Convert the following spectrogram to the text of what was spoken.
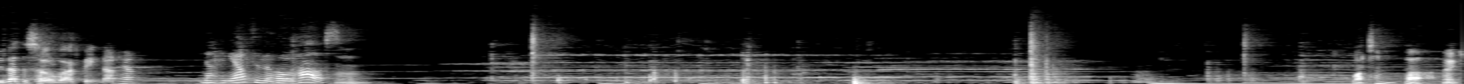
Is that the sole work being done here? Nothing else in the whole house. Hmm. Watson? ah, thanks.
